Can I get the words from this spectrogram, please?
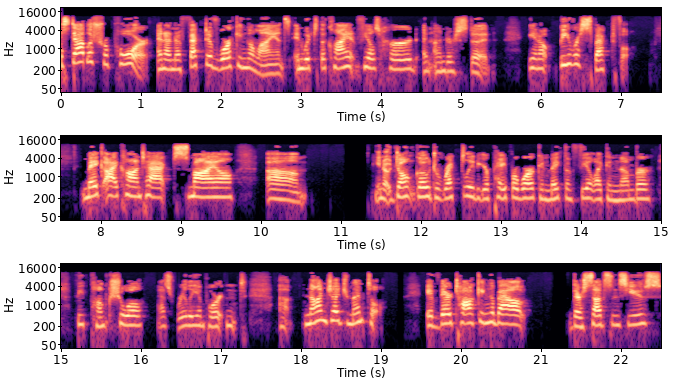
establish rapport and an effective working alliance in which the client feels heard and understood. You know be respectful. Make eye contact smile um, you know don't go directly to your paperwork and make them feel like a number. Be punctual. That's really important. Uh, non-judgmental. If they're talking about their substance use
